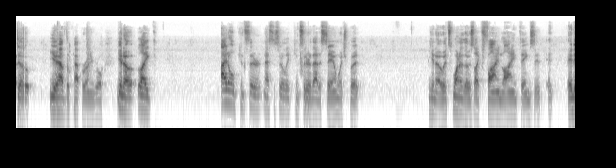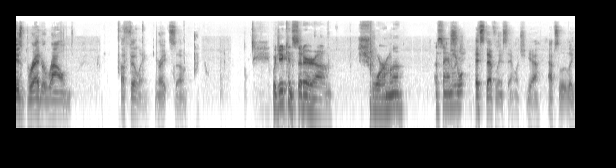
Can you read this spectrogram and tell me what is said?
dough. You have the pepperoni roll. You know, like I don't consider necessarily consider that a sandwich, but you know, it's one of those like fine line things. It it, it is bread around a filling, right? So, would you consider um, shawarma a sandwich? It's definitely a sandwich. Yeah, absolutely.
